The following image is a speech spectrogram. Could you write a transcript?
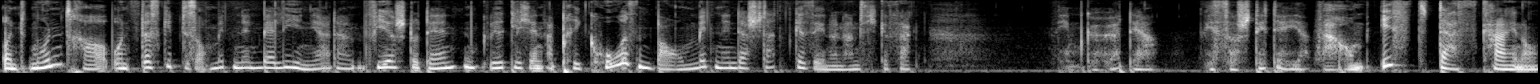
Und Mundraub, und das gibt es auch mitten in Berlin, ja, da haben vier Studenten wirklich einen Aprikosenbaum mitten in der Stadt gesehen und haben sich gesagt, wem gehört der? Wieso steht der hier? Warum isst das keiner?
